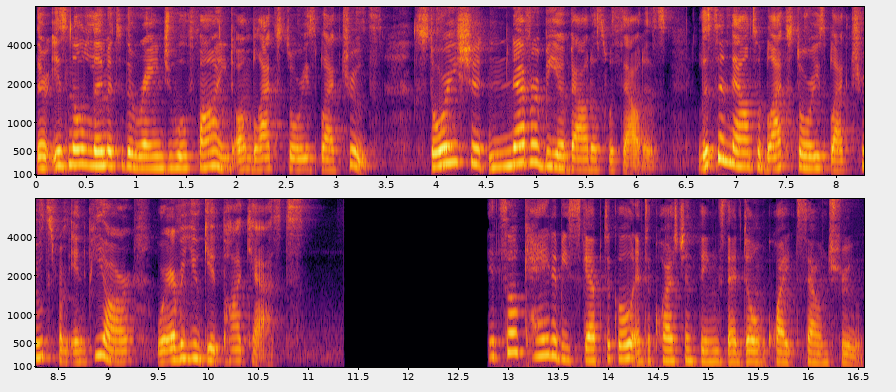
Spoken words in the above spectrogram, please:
there is no limit to the range you will find on Black Stories, Black Truths. Stories should never be about us without us. Listen now to Black Stories, Black Truths from NPR, wherever you get podcasts. It's okay to be skeptical and to question things that don't quite sound true.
